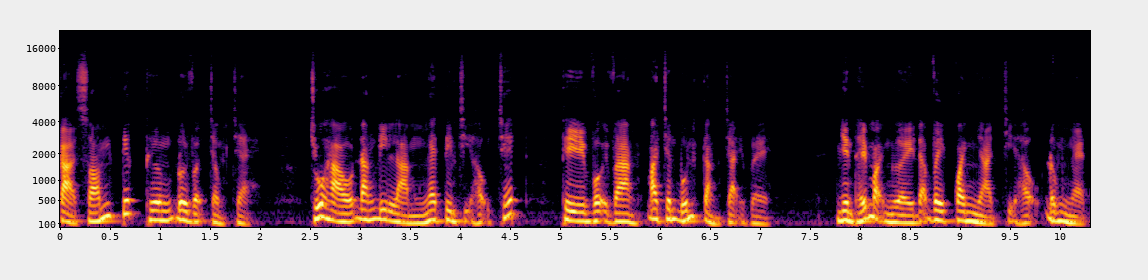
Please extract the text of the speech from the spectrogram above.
Cả xóm tiếc thương đôi vợ chồng trẻ. Chú Hào đang đi làm nghe tin chị Hậu chết thì vội vàng ba chân bốn cẳng chạy về. Nhìn thấy mọi người đã vây quanh nhà chị Hậu đông nghẹt.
